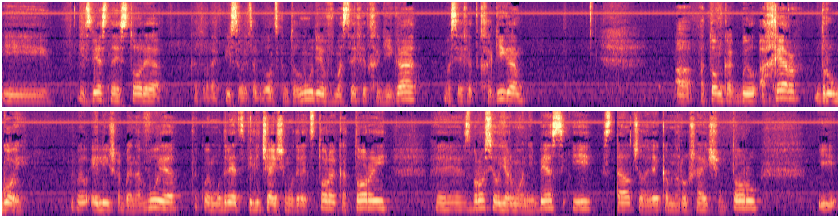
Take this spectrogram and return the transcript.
И известная история которая описывается в Вавилонском Талмуде, в Масехет Хагига, Масехет Хагига, о, о том, как был Ахер, другой. Был Элиша бен Авуя, такой мудрец, величайший мудрец Торы, который э, сбросил ярмо небес и стал человеком, нарушающим Тору. И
